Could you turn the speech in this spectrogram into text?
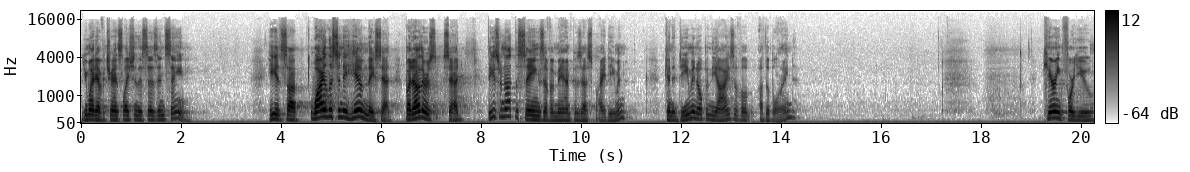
You might have a translation that says insane. He is, uh, why listen to him, they said. But others said, These are not the sayings of a man possessed by a demon. Can a demon open the eyes of, a, of the blind? Caring for you,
